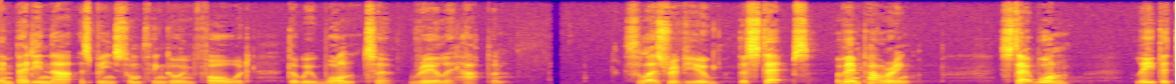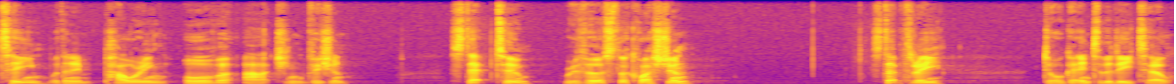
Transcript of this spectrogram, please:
embedding that as being something going forward that we want to really happen. So let's review the steps of empowering. Step one lead the team with an empowering, overarching vision. Step two reverse the question. Step three don't get into the detail.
